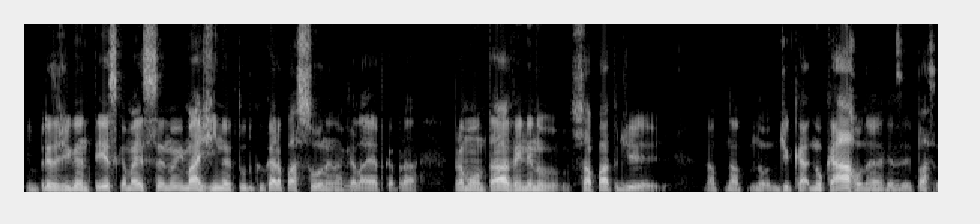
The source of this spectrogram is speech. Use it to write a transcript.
empresa gigantesca, mas você não imagina tudo que o cara passou né, naquela época para montar, vendendo sapato de, na, na, no, de, no carro, né? Uhum. Quer dizer, passa,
